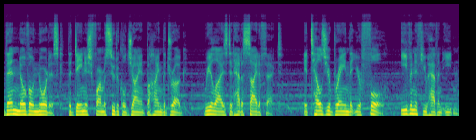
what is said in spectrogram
Then Novo Nordisk, the Danish pharmaceutical giant behind the drug, realized it had a side effect. It tells your brain that you're full, even if you haven't eaten.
